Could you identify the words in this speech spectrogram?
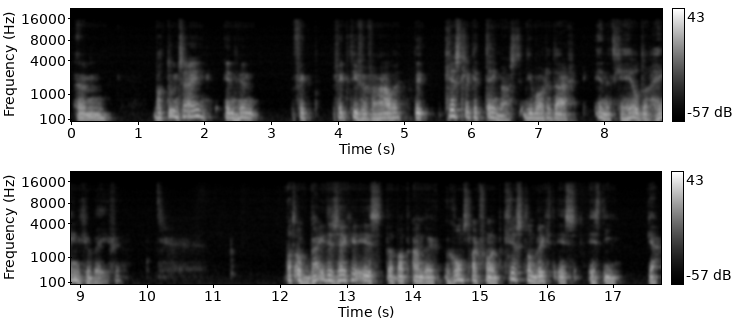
ehm, wat doen zij in hun fictieve verhalen? De christelijke thema's, die worden daar in het geheel doorheen geweven. Wat ook beide zeggen is dat wat aan de grondslag van het christendom ligt, is, is die ja,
